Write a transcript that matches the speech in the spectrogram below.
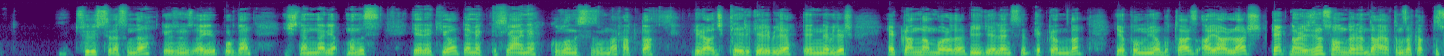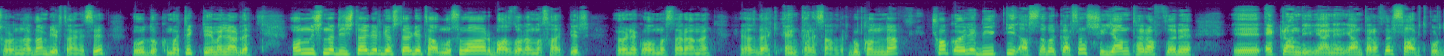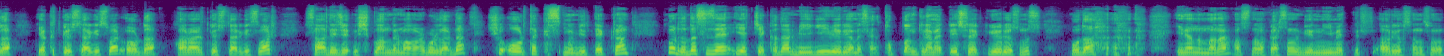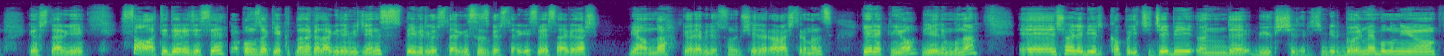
sürüş sırasında gözünüzü ayırıp buradan işlemler yapmanız gerekiyor demektir. Yani kullanışsız bunlar. Hatta birazcık tehlikeli bile denilebilir. Ekrandan bu arada bilgi sistem ekranından yapılmıyor bu tarz ayarlar. Teknolojinin son dönemde hayatımıza kattığı sorunlardan bir tanesi bu dokunmatik düğmelerde. Onun dışında dijital bir gösterge tablosu var. Baz oranına sahip bir örnek olmasına rağmen biraz belki enteresandır. Bu konuda çok öyle büyük değil aslına bakarsanız şu yan tarafları e, ekran değil yani yan tarafları sabit. Burada yakıt göstergesi var orada hararet göstergesi var. Sadece ışıklandırma var buralarda. Şu orta kısmı bir ekran. Burada da size yetecek kadar bilgiyi veriyor. Mesela toplam kilometreyi sürekli görüyorsunuz. Bu da inanın bana aslına bakarsanız bir nimettir arıyorsanız o göstergeyi. Saati, derecesi, deponuzdaki yakıtla ne kadar gidebileceğiniz, devir göstergesi, hız göstergesi vesaireler bir anda görebiliyorsunuz. Bir şeyler araştırmanız gerekmiyor diyelim buna. Ee, şöyle bir kapı içi cebi, önünde büyük şişeler için bir bölme bulunuyor.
